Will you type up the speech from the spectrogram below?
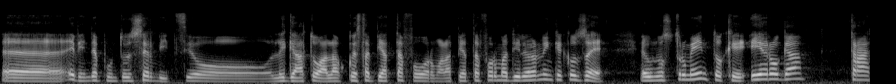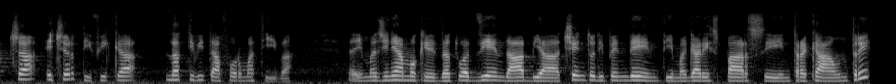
eh, e vende appunto il servizio legato a questa piattaforma. La piattaforma di learning che cos'è? È uno strumento che eroga, traccia e certifica l'attività formativa. Eh, immaginiamo che la tua azienda abbia 100 dipendenti, magari sparsi in tre country,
